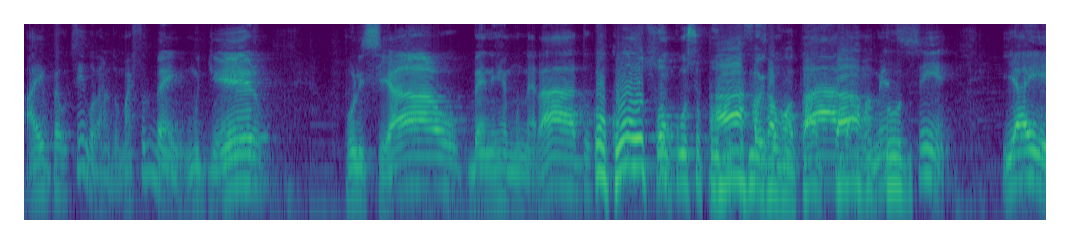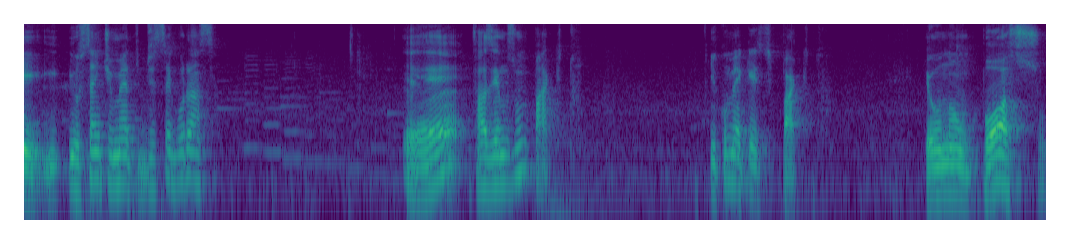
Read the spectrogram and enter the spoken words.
Aí eu pergunto, sim, governador, mas tudo bem, muito dinheiro, policial, bem remunerado, Concurso. concurso público Armas foi vontade, convocado, carro, armamento, tudo. sim. E aí, e, e o sentimento de segurança? É, fazemos um pacto. E como é que é esse pacto? eu não posso,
